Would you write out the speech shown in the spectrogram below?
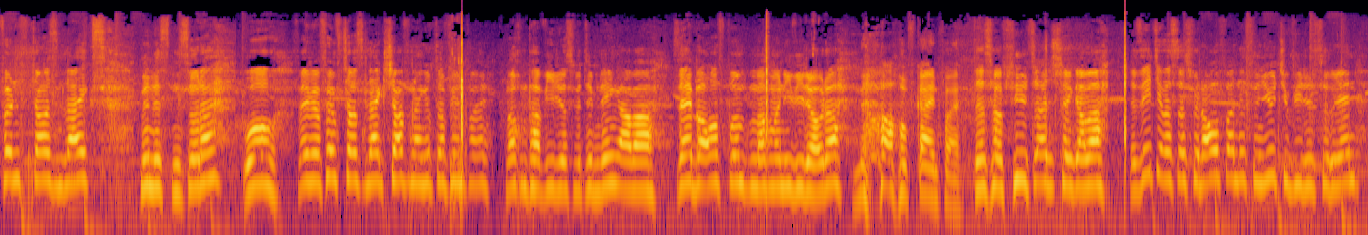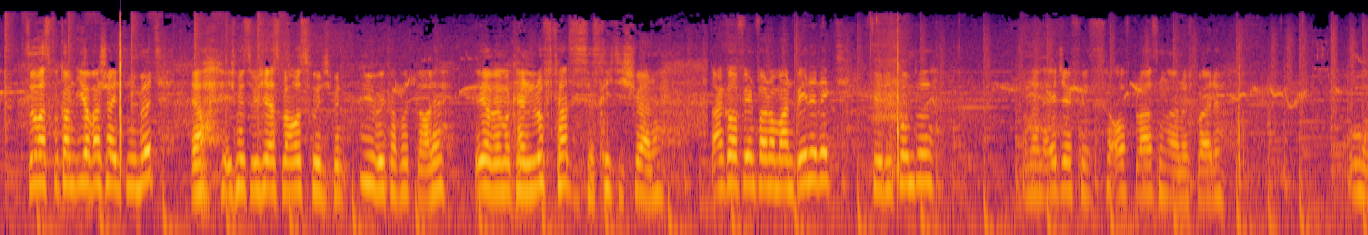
5000 Likes mindestens, oder? Wow, wenn wir 5000 Likes schaffen, dann gibt es auf jeden Fall noch ein paar Videos mit dem Ding, aber selber aufpumpen machen wir nie wieder, oder? auf keinen Fall. Das war viel zu anstrengend, aber da seht ihr, was das für ein Aufwand ist, ein YouTube-Video zu drehen. Sowas bekommt ihr wahrscheinlich nie mit. Ja, ich muss mich erstmal ausruhen, ich bin übel kaputt gerade. Ja, wenn man keine Luft hat, ist das richtig schwer, ne? Danke auf jeden Fall nochmal an Benedikt für die Pumpe und an AJ fürs Aufblasen, an euch beide. Oh.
